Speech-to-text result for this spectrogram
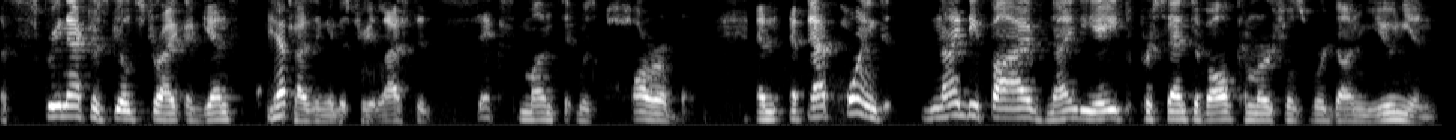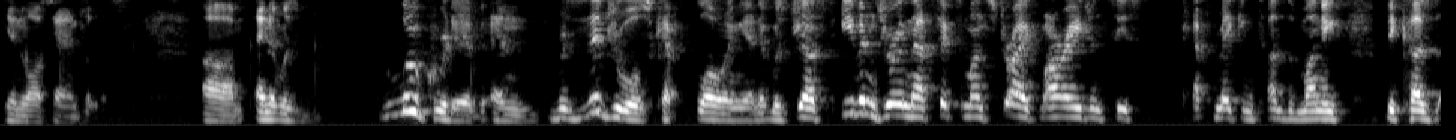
a Screen Actors Guild strike against the yep. advertising industry. It lasted six months. It was horrible. And at that point, 95, 98% of all commercials were done union in Los Angeles. Um, and it was lucrative and residuals kept flowing. And it was just, even during that six month strike, our agencies kept making tons of money because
